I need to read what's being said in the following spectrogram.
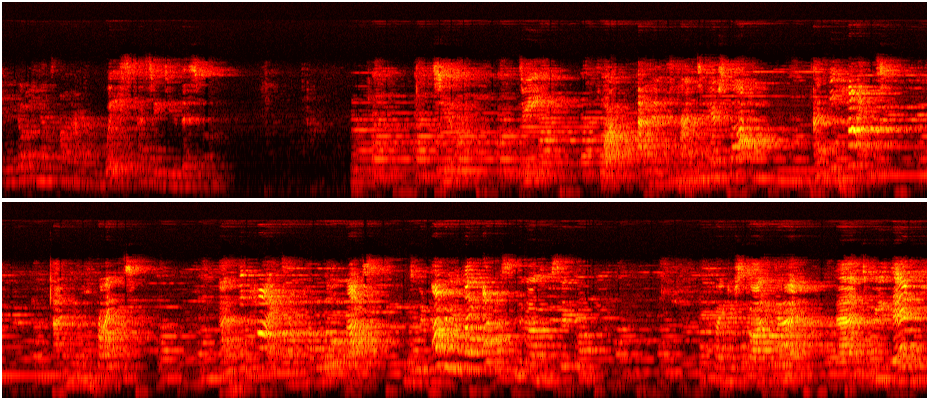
Here we go. Hands on our waist as we do this one. Two, three, four. And in front of your spot and behind. And in front and behind. Now have a little rest. You do whatever you like. Just sit around in a circle. Find your spot again. Then breathe in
